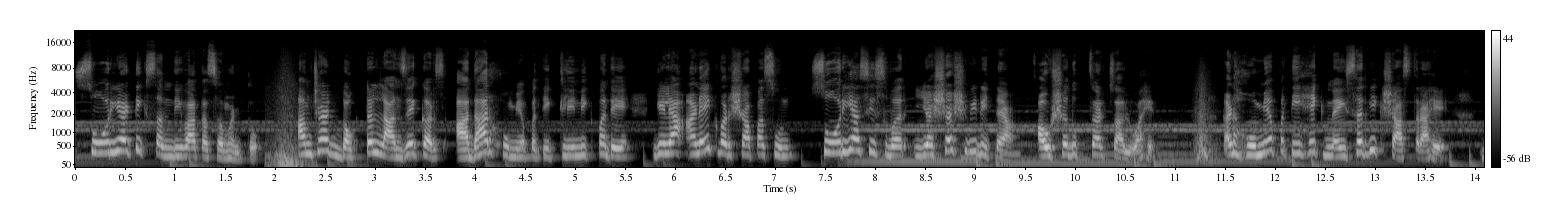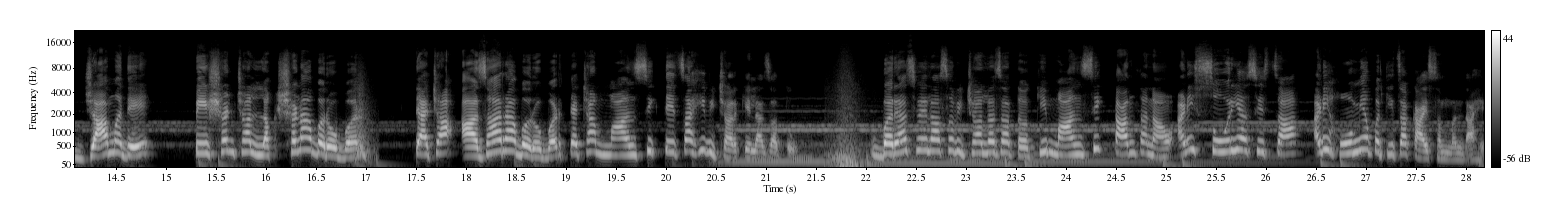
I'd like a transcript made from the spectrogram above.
सोरियाटिक संधिवात असं म्हणतो. आमच्या डॉक्टर लांजेकर्स आधार होमिओपॅथी क्लिनिकमध्ये गेल्या अनेक वर्षापासून सोरियासिसवर यशस्वीरित्या औषध उपचार चालू आहेत. कारण होमिओपॅथी हे एक नैसर्गिक शास्त्र आहे ज्यामध्ये पेशंटच्या लक्षणाबरोबर त्याच्या आजाराबरोबर त्याच्या मानसिकतेचाही विचार केला जातो. बऱ्याच वेळेला असं विचारलं जातं की मानसिक ताणतणाव आणि सोरियासिसचा आणि होमिओपॅथीचा काय संबंध आहे?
